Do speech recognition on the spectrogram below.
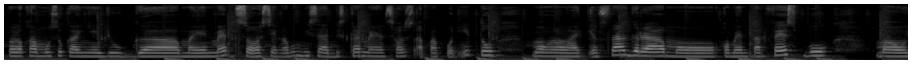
Kalau kamu sukanya juga main medsos ya kamu bisa habiskan medsos apa pun itu. Mau nge-like Instagram mau komentar Facebook mau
